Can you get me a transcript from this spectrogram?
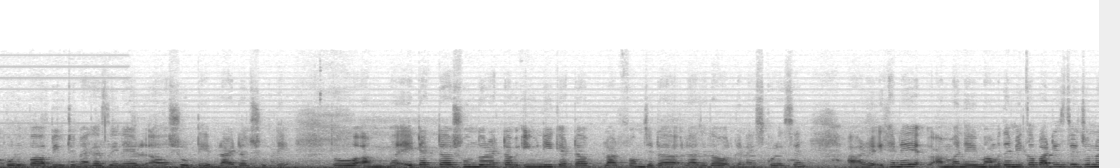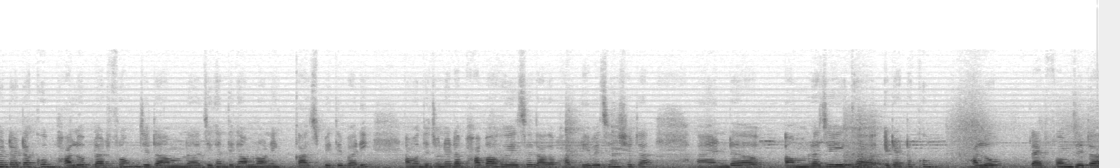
অপরূপা বিউটি ম্যাগাজিনের শ্যুটে ব্রাইডাল শ্যুটে তো এটা একটা সুন্দর একটা ইউনিক একটা প্ল্যাটফর্ম যেটা রাজাদা অর্গানাইজ করেছেন। আর এখানে মানে আমাদের মেকআপ আর্টিস্টদের জন্য এটা একটা খুব ভালো প্ল্যাটফর্ম যেটা আমরা, যেখান থেকে আমরা অনেক কাজ পেতে পারি। আমাদের জন্য এটা ভাবা হয়েছে, দাদা ভাব ভেবেছেন সেটা। অ্যান্ড আমরা যে এটা একটা খুব ভালো প্ল্যাটফর্ম যেটা,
